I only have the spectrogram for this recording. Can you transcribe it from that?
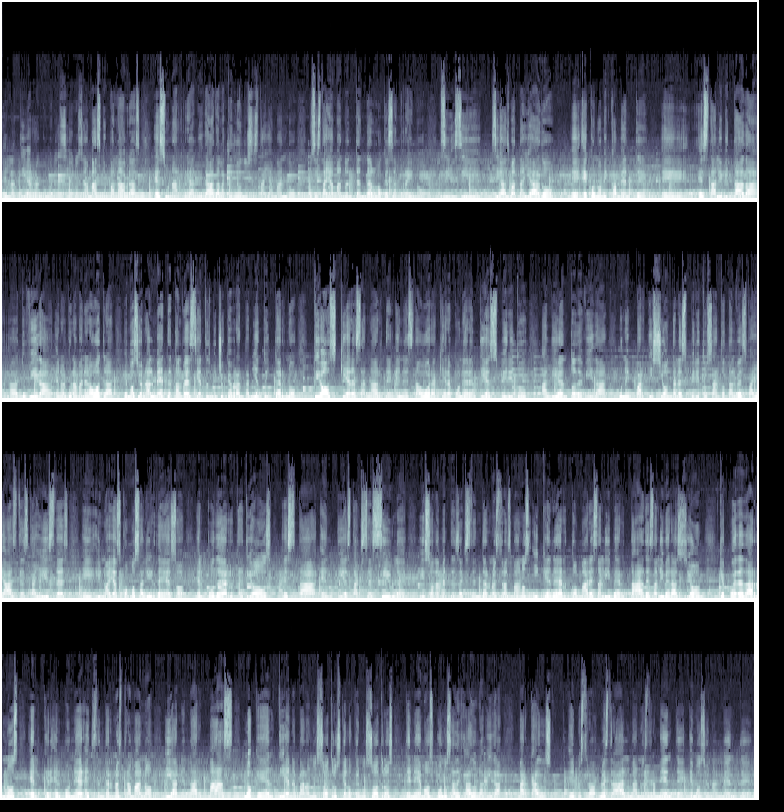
en la tierra el cielo. O sea, más que palabras, es una realidad a la que Dios nos está llamando. Nos está llamando a entender lo que es el reino. Si, si, si has batallado eh, económicamente, eh, está limitada a tu vida en alguna manera u otra, emocionalmente tal vez sientes mucho quebrantamiento interno. Dios quiere sanarte en esta hora, quiere poner en ti espíritu, aliento de vida, una impartición del Espíritu Santo. Tal vez fallaste, caíste y, y no hayas cómo salir de eso. El poder de Dios está en ti, está accesible y solamente es extender nuestras manos y querer tomar esa libertad de esa liberación que puede darnos el, el poner, extender nuestra mano y anhelar más lo que Él tiene para nosotros que lo que nosotros tenemos o nos ha dejado la vida marcados en nuestra, nuestra alma, nuestra mente, emocionalmente.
